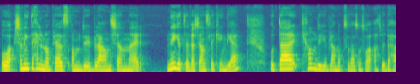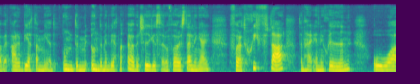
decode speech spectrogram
Och känn inte heller någon press om du ibland känner negativa känslor kring det. Och där kan det ju ibland också vara som så att vi behöver arbeta med under, undermedvetna övertygelser och föreställningar för att skifta den här energin och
